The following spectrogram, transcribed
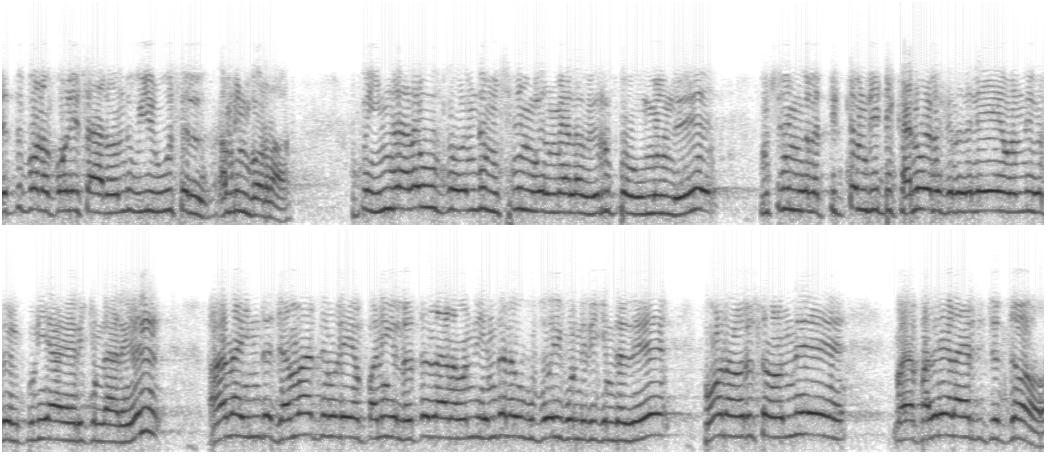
செத்து போன போலீஸார் வந்து உயிர் ஊசல் அப்படின்னு போடுறான். இப்ப இந்த அளவுக்கு வந்து முஸ்லிம்கள் மேல விருப்பம் உமிழ்ந்து முஸ்லிம்களை திட்டம் தீட்டி கருவறுக்கிறதுலேயே வந்து இவர்கள் குறியாக இருக்கின்றார்கள். ஆனா இந்த ஜமாத்தினுடைய பணிகள் இரத்த தானம் வந்து எந்த அளவுக்கு போய் கொண்டிருக்கின்றது? போன வருஷம் வந்து பதினேழாயிரத்தி சொச்சம்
